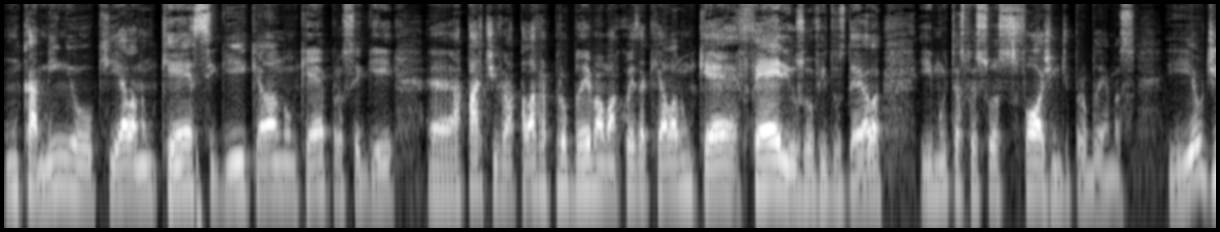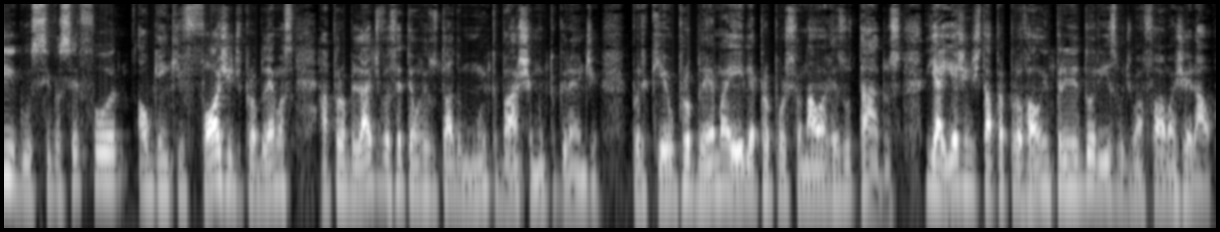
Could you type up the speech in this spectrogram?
um caminho que ela não quer seguir, que ela não quer prosseguir. É, a parte, a palavra problema é uma coisa que ela não quer, fere os ouvidos dela e muitas pessoas fogem de problemas. E eu digo, se você for alguém que foge de problemas, a probabilidade de você ter um resultado muito baixo é muito grande, porque o problema ele é proporcional a resultados. E aí a gente está para provar o empreendedorismo de uma forma geral.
